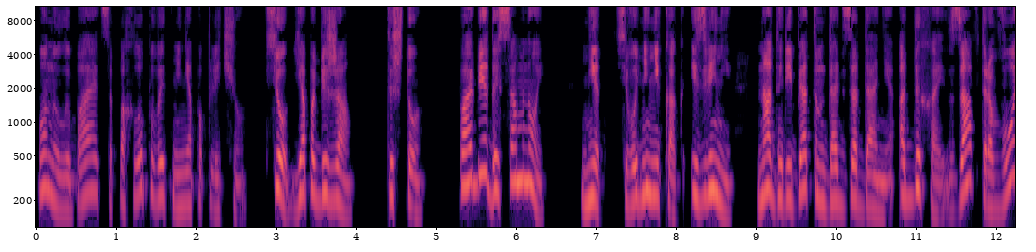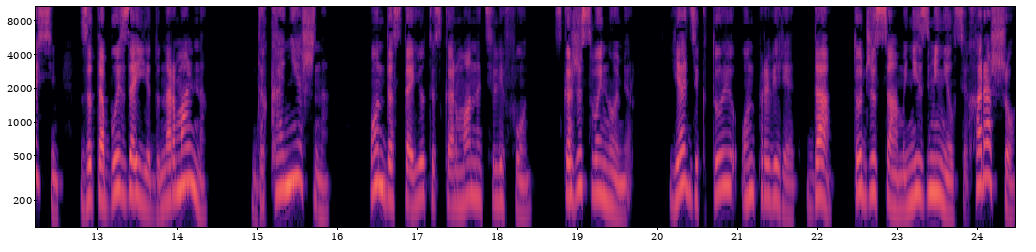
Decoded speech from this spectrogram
он улыбается, похлопывает меня по плечу. Все, я побежал. Ты что, пообедай со мной? Нет, сегодня никак, извини. Надо ребятам дать задание. Отдыхай. Завтра в восемь за тобой заеду. Нормально? Да, конечно. Он достает из кармана телефон. Скажи свой номер. Я диктую, он проверяет. Да, тот же самый, не изменился. Хорошо.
